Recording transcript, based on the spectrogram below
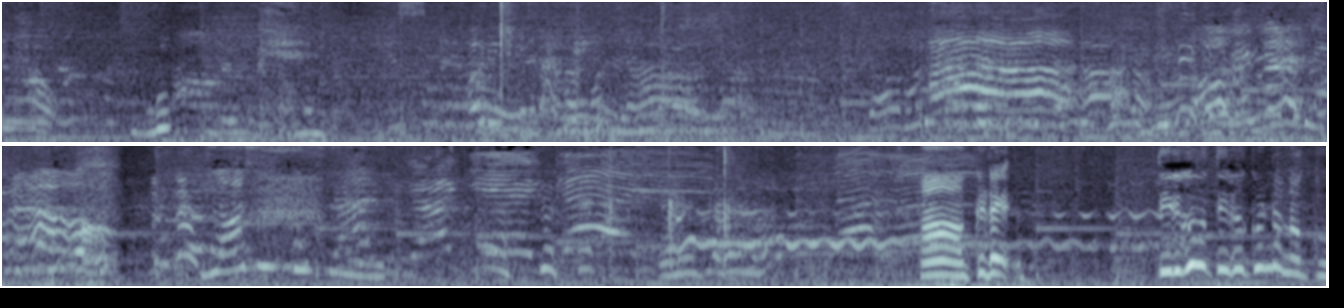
oh, he asked him how. ఆ, అక్కడే తిరుగు తిరగకుండా నొక్కు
